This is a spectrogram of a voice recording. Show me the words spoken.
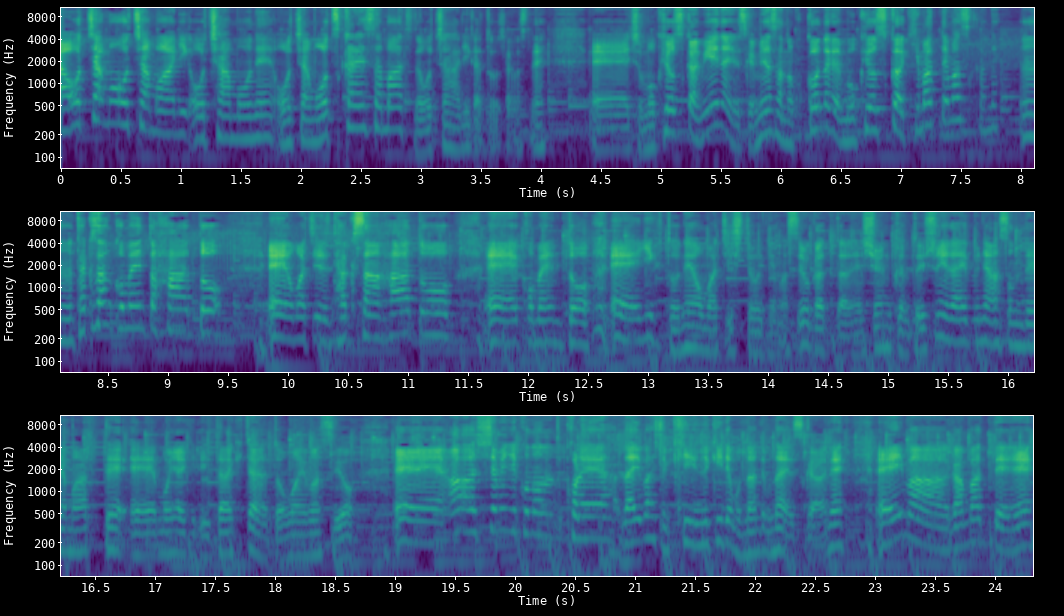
あ、お茶もお茶もあり、お茶もね、お茶もお疲れ様って、お茶ありがとうございますね。えー、ちょっと目標スコア見えないんですけど、皆さんの心の中で目標スコア決まってますかね？うん、たくさんコメント、ハート、えー、お待ちです。たくさんハート、えー、コメント、えー、ギフトね、お待ちしております。よかったらね、しゅんくんと一緒にライブに遊んでもらって、えー、盛り上げていただきたいなと思いますよ。えー、あ、ちなみにこの、これ、ライブ配信切り抜きでもなんでもないですからね。えー、今、頑張ってね、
